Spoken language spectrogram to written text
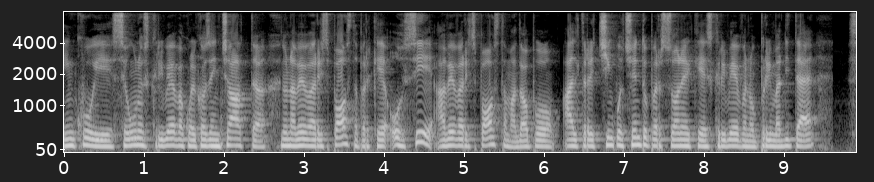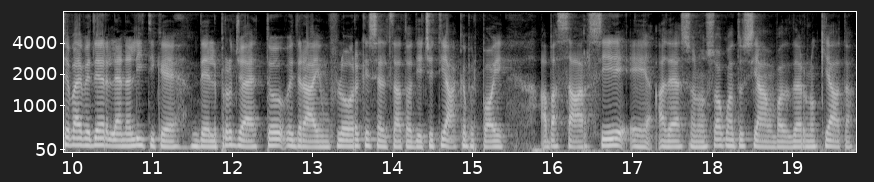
in cui se uno scriveva qualcosa in chat non aveva risposta perché o sì aveva risposta ma dopo altre 500 persone che scrivevano prima di te se vai a vedere le analitiche del progetto vedrai un floor che si è alzato a 10 TH per poi abbassarsi e adesso non so quanto siamo, vado a dare un'occhiata.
